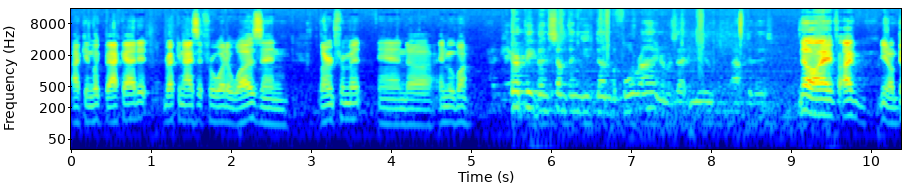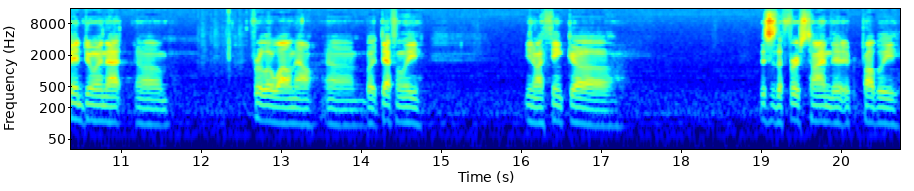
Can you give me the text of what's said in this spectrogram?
I can look back at it, recognize it for what it was, and learn from it, and uh, and move on. Had therapy been something you'd done before, Ryan, or was that new after this? No, I've I've you know been doing that um, for a little while now, um, but definitely, you know, I think uh, this is the first time that it probably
